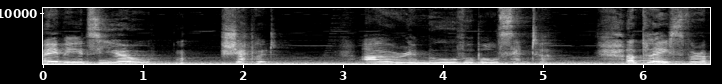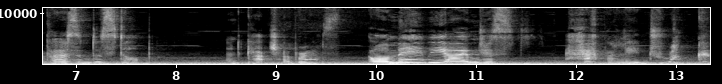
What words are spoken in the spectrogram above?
maybe it's you, Shepard. Our immovable center. A place for a person to stop and catch her breath. Or maybe I'm just happily drunk.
